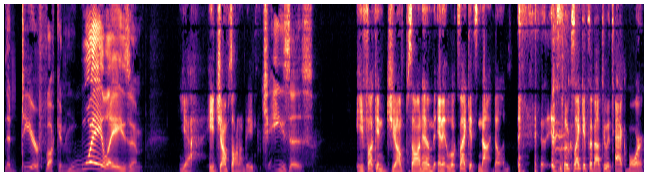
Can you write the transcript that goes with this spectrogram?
The deer fucking waylays him. Yeah, he jumps on him, dude. Jesus. He fucking jumps on him, and it looks like it's not done. it looks like it's about to attack more.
